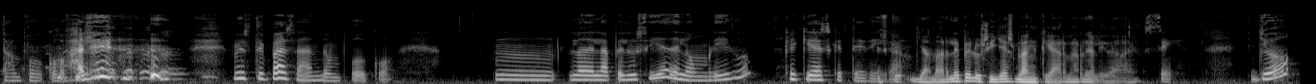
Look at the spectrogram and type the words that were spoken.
tampoco, ¿vale? Me estoy pasando un poco. Mm, lo de la pelusilla del ombligo, ¿qué quieres que te diga? Es que llamarle pelusilla es blanquear la realidad, ¿eh? Sí. Yo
